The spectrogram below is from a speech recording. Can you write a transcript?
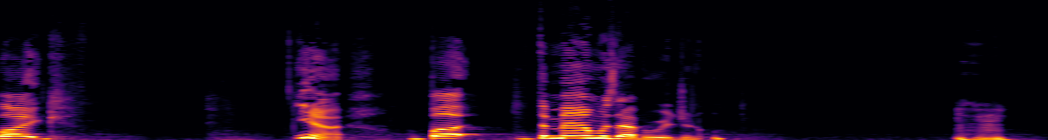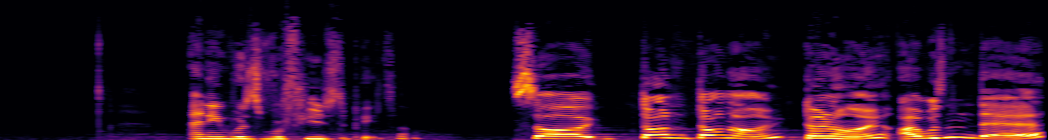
Like, you know. But the man was Aboriginal, mm-hmm. and he was refused a pizza. So don't don't know, don't know. I wasn't there.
